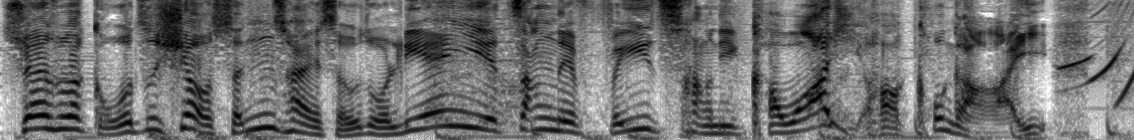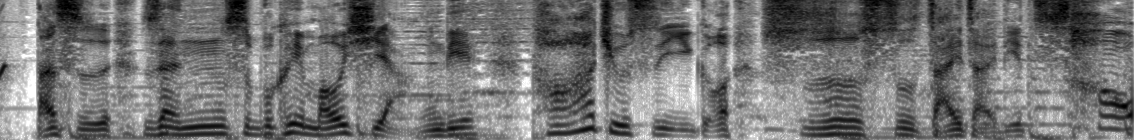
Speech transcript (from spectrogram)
虽然说她个子小，身材瘦弱，脸也长得非常的卡哇伊哈，可爱，但是人是不可以貌相的。他就是一个实实在在的超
